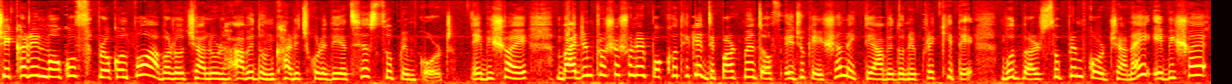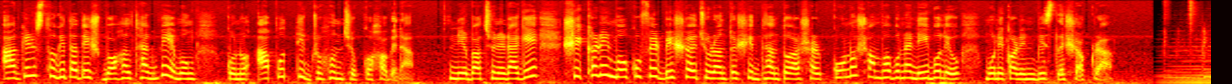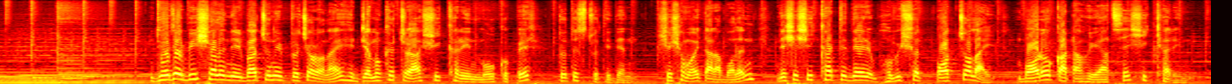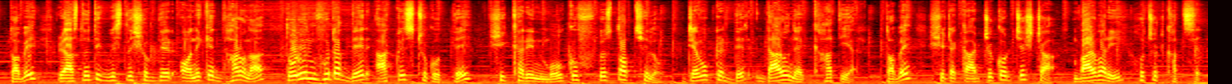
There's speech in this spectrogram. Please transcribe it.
শিক্ষাঋণ মৌকুফ প্রকল্প আবারও চালুর আবেদন খারিজ করে দিয়েছে সুপ্রিম কোর্ট। এ বিষয়ে বাইডেন প্রশাসনের পক্ষ থেকে ডিপার্টমেন্ট অফ এডুকেশন একটি আবেদনের প্রেক্ষিতে বুধবার সুপ্রিম কোর্ট জানায়, এ বিষয়ে আগের স্থগিতাদেশ বহাল থাকবে এবং কোনো আপত্তি গ্রহণযোগ্য হবে না। নির্বাচনের আগে শিক্ষাঋণ মৌকুফের বিষয়ে চূড়ান্ত সিদ্ধান্ত আসার কোনো সম্ভাবনা নেই বলেও মনে করেন বিশ্লেষকরা। দু সালে নির্বাচনের প্রচারণায় ডেমোক্রেটরা শিক্ষা ঋণ মৌকুপের প্রতিশ্রুতি দেন। সে সময় তারা বলেন দেশে শিক্ষার্থীদের ভবিষ্যৎ পথ চলায় বড় কাটা হয়ে আছে শিক্ষা ঋণ। তবে রাজনৈতিক বিশ্লেষকদের অনেকের ধারণা, তরুণ ভোটারদের আকৃষ্ট করতে শিক্ষা ঋণ মৌকুফ প্রস্তাব ছিল। ডেমোক্রেটদের দারুণ এক হাতিয়ার। তবে সেটা কার্যকর চেষ্টা বারবারই হোঁচট খাচ্ছে।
